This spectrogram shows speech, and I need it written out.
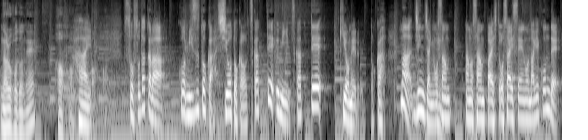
なるほどね。はははい。はそうそう。だからこう水とか塩とかを使って海に使って清めるとか、まあ、神社におさん、あの参拝してお賽銭を投げ込んで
